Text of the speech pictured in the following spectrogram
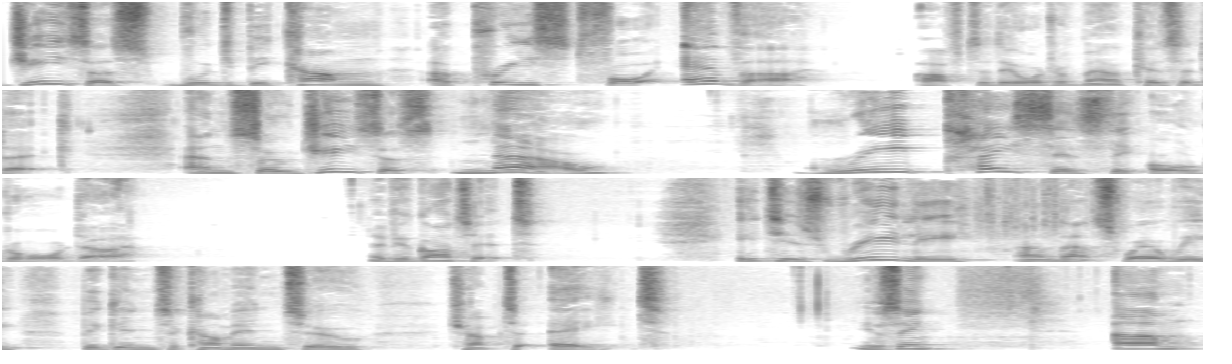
Jesus would become a priest forever after the order of Melchizedek. And so Jesus now replaces the old order. Have you got it? It is really, and that's where we begin to come into chapter 8. You see, um,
